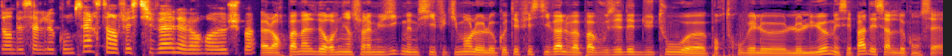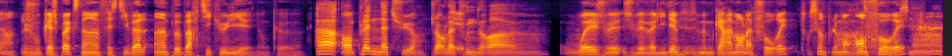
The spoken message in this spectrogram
Dans des salles de concert, c'était un festival, alors euh, je sais pas. Alors pas mal de revenir sur la musique, même si effectivement le, le côté festival va pas vous aider du tout euh, pour trouver le, le lieu, mais c'est pas des salles de concert. Je vous cache pas que c'est un festival un peu particulier, donc euh, Ah, en pleine nature, genre la toundra. euh, ouais, je vais je vais valider, même carrément la forêt, tout simplement ah, en forêt. bien.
